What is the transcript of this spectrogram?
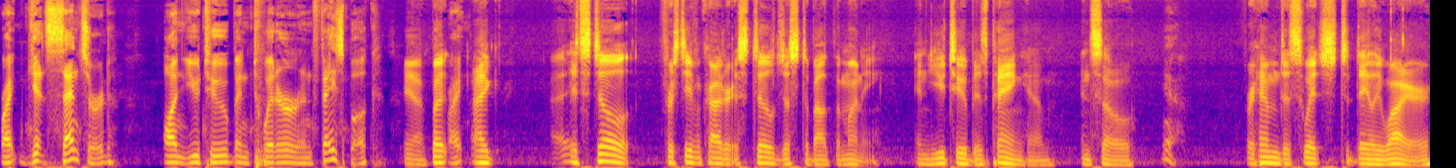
right, get censored on YouTube and Twitter and Facebook. Yeah, but Right. I, it's still for Steven Crowder. It's still just about the money, and YouTube is paying him, and so. For him to switch to Daily Wire,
